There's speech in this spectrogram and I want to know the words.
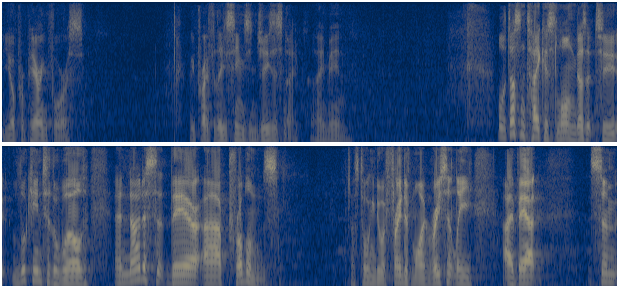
you're preparing for us. We pray for these things in Jesus' name. Amen. Well, it doesn't take us long, does it, to look into the world and notice that there are problems. I was talking to a friend of mine recently about some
